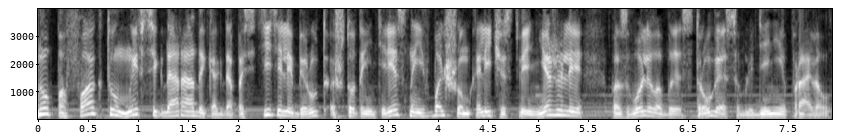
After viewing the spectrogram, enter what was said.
Но по факту мы всегда рады, когда посетители берут что-то интересное и в большом количестве, нежели позволило бы строгое соблюдение правил.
